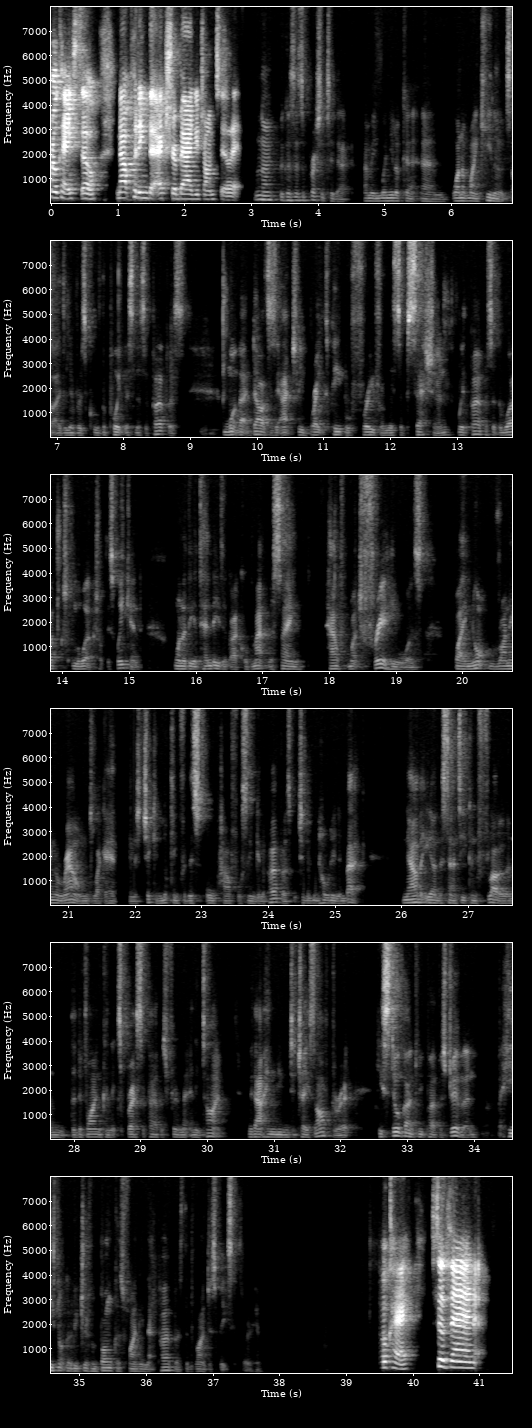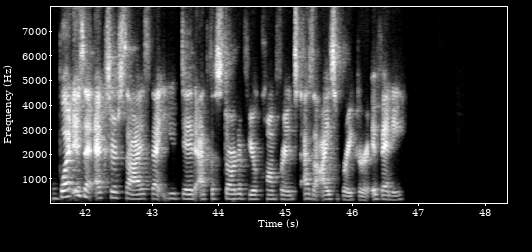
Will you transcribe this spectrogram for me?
Yeah. Okay, so not putting the extra baggage onto it. No, because there's a pressure to that. I mean, when you look at um, one of my keynotes that I deliver is called The Pointlessness of Purpose. And what that does is it actually breaks people free from this obsession with purpose at the work on the workshop this weekend one of the attendees, a guy called Matt, was saying how much freer he was by not running around like a headless chicken looking for this all-powerful singular purpose, which had been holding him back. Now that he understands he can flow and the divine can express a purpose for him at any time without him needing to chase after it, he's still going to be purpose driven, but he's not going to be driven bonkers finding that purpose. The divine just speaks it through him. Okay. So then what is an exercise that you did at the start of your conference as an icebreaker, if any?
